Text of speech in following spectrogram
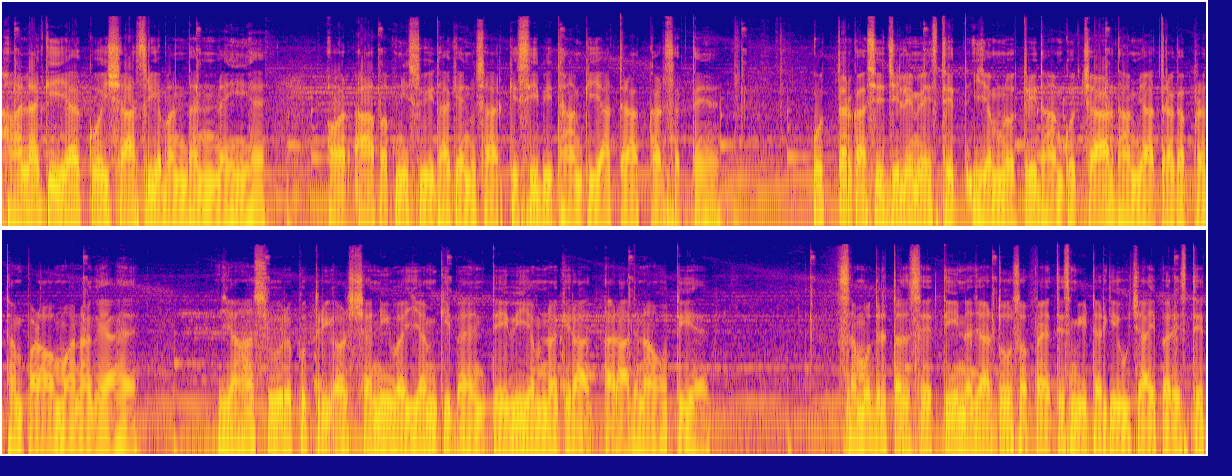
हालाँकि यह कोई शास्त्रीय बंधन नहीं है और आप अपनी सुविधा के अनुसार किसी भी धाम की यात्रा कर सकते हैं। उत्तरकाशी ज़िले में स्थित यमुनोत्री धाम को चार धाम यात्रा का प्रथम पड़ाव माना गया है। यहाँ सूर्यपुत्री और शनि व यम की बहन देवी यमुना की आराधना होती है। समुद्र तल से 3,235 मीटर की ऊंचाई पर स्थित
